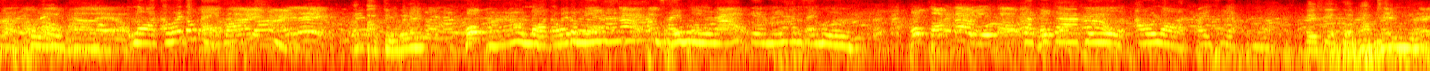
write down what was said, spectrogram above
แจกหลอดคนละหนึ่งอันหลอดเอาไว้ตรงไหนต่อคะไปพี่ต้นหมายเลขทำปากจู่ไว้นะหกอ้าวหลอดเอาไว้ตรงนี้นะคะห้ามใช้มือนะ เกมนี้ห้ามใช้มือหกสองเก้าอยู่เปล่ากติกาคือเอาหลอดไปเสียบหัวไปเสียบก่อนห้ามใช้มือใจนะ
